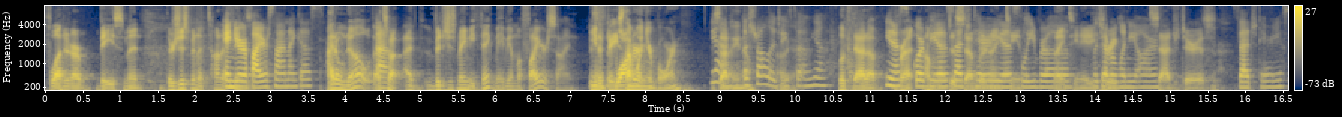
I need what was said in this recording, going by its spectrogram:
flooded our basement. There's just been a ton of and you're a fire sign, I guess. I don't know. That's Oh. what I, but it just made me think maybe I'm a fire sign. Is If it based water- on when you're born? Is yeah, that how you know? astrology. Oh, yeah. So yeah, Look that up. you know, Brett. I'm Scorpio, Sagittarius, 19th, Libra, 1983. whichever one you are. Sagittarius. Sagittarius.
